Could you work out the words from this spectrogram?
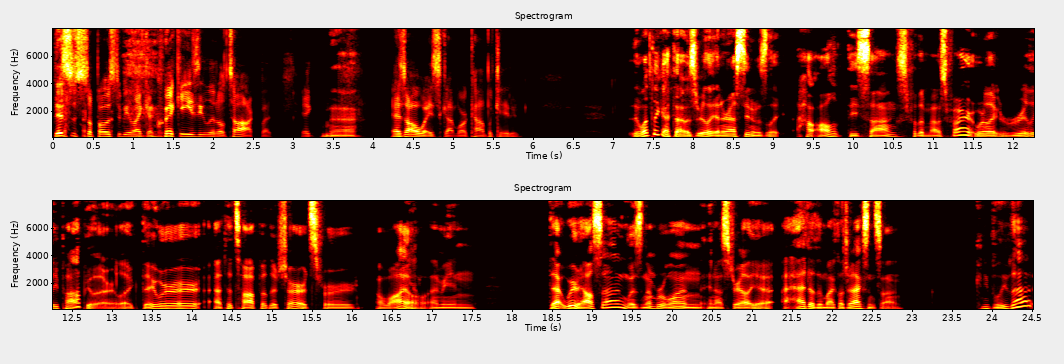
this is supposed to be like a quick easy little talk but it Nah. as always got more complicated The one thing I thought was really interesting was like how all these songs, for the most part, were like really popular. Like they were at the top of the charts for a while. I mean, that Weird Al song was number one in Australia ahead of the Michael Jackson song. Can you believe that?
